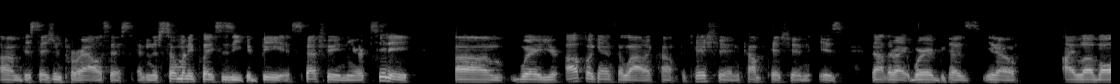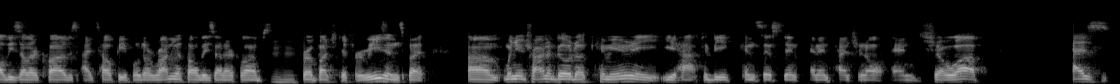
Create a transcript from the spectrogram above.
um, decision paralysis and there's so many places you could be, especially in New York City, um, where you're up against a lot of competition. Competition is not the right word because, you know, I love all these other clubs. I tell people to run with all these other clubs mm-hmm. for a bunch of different reasons, but um, when you're trying to build a community, you have to be consistent and intentional and show up as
